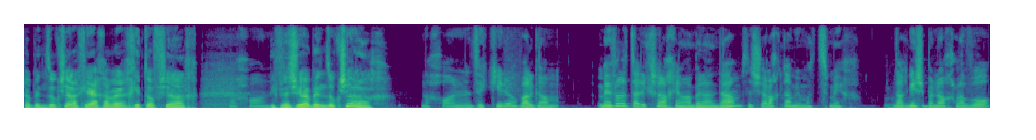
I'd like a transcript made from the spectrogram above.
שהבן זוג שלך יהיה החבר הכי טוב שלך, נכון, לפני שהוא יהיה בן זוג שלך. נכון. זה כאילו, אבל גם, מעבר לתהליך שלך עם הבן אדם, זה שלך גם עם עצמך. להרגיש בנוח לבוא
